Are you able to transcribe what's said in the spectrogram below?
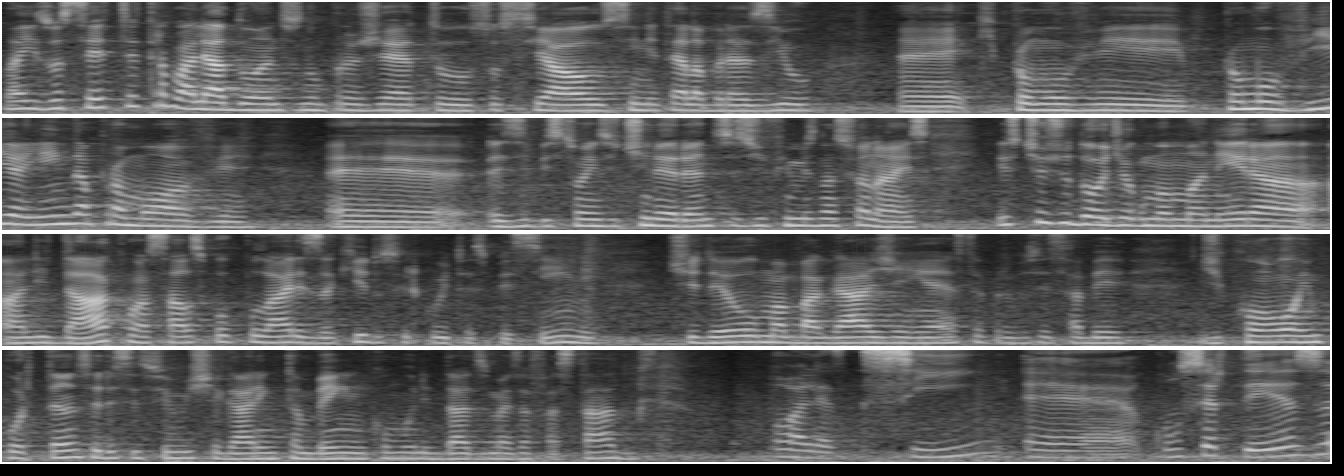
Laís, você ter trabalhado antes no projeto social Cinetela Brasil, é, que promove, promovia e ainda promove é, exibições itinerantes de filmes nacionais. Isso te ajudou de alguma maneira a lidar com as salas populares aqui do circuito Especine? Te deu uma bagagem extra para você saber de qual a importância desses filmes chegarem também em comunidades mais afastadas? Olha, sim, é, com certeza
